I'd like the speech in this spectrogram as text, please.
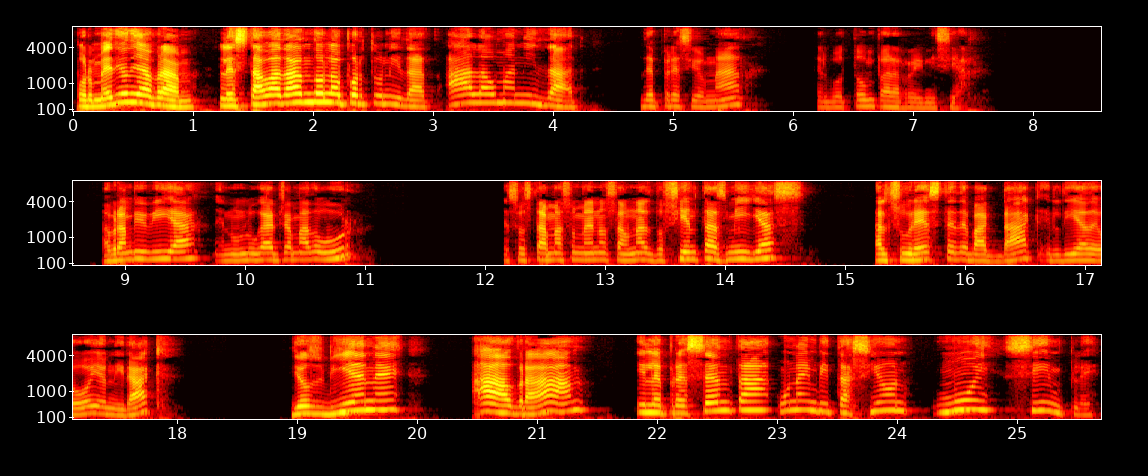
por medio de Abraham, le estaba dando la oportunidad a la humanidad de presionar el botón para reiniciar. Abraham vivía en un lugar llamado Ur. Eso está más o menos a unas 200 millas al sureste de Bagdad el día de hoy en Irak. Dios viene a Abraham y le presenta una invitación muy simple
